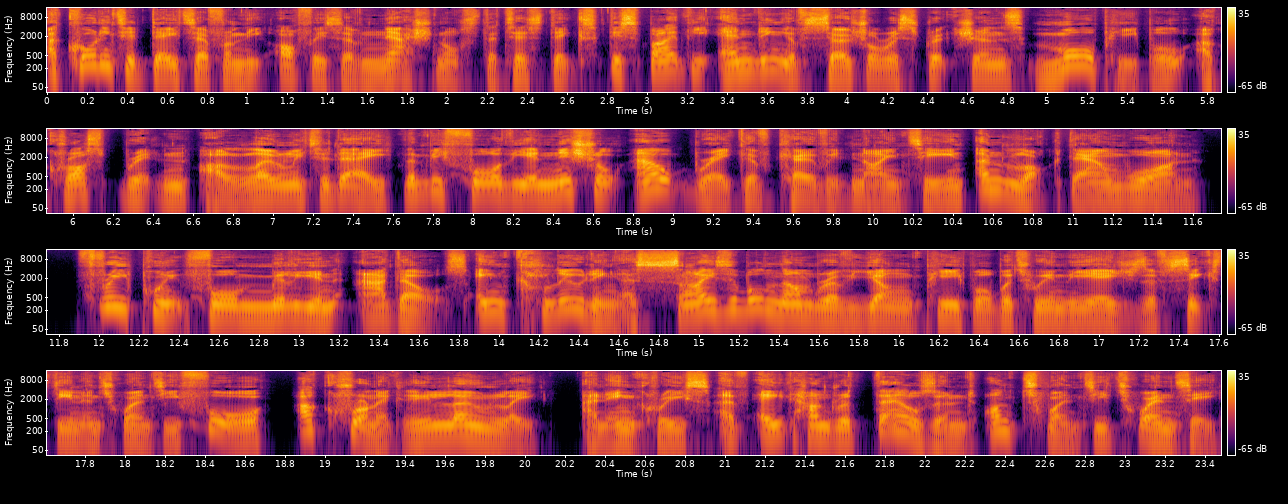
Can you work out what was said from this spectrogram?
According to data from the Office of National Statistics, despite the ending of social restrictions, more people across Britain are lonely today than before the initial outbreak of COVID 19 and Lockdown 1. 3.4 million adults, including a sizable number of young people between the ages of 16 and 24, are chronically lonely, an increase of 800,000 on 2020.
